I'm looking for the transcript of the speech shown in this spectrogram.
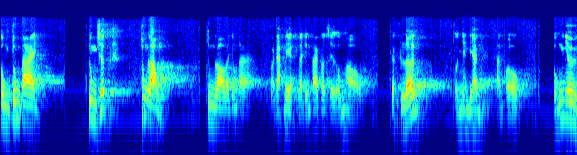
cùng chung tay, chung sức, chung lòng, chung lo với chúng ta. Và đặc biệt là chúng ta có sự ủng hộ rất lớn của nhân dân thành phố cũng như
